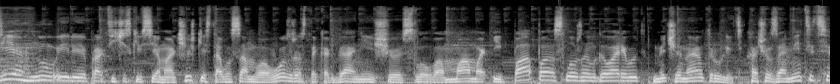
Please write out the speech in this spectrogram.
Все, ну или практически все мальчишки с того самого возраста, когда они еще слово «мама» и «папа» сложно выговаривают, начинают рулить. Хочу заметить,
